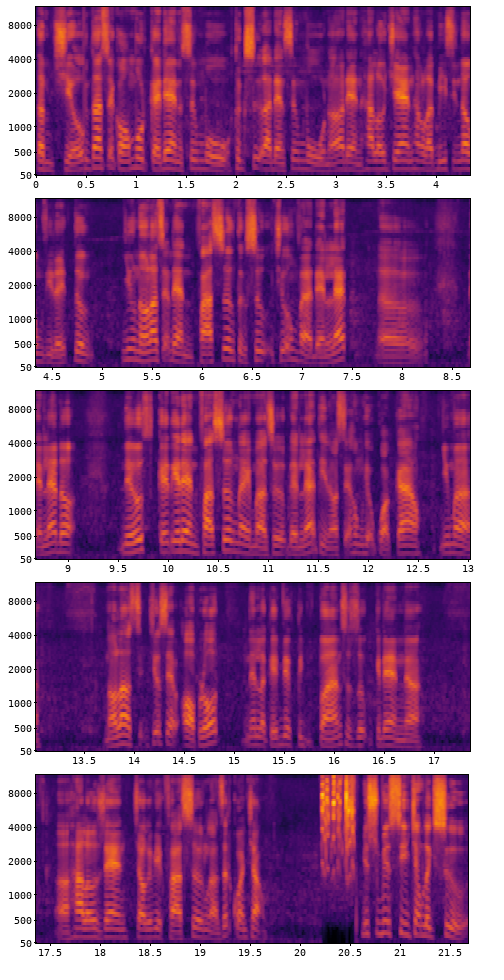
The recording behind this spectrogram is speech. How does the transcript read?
tầm chiếu. Chúng ta sẽ có một cái đèn sương mù thực sự là đèn sương mù nó là đèn halogen hoặc là bi xenon gì đấy tương nhưng nó là sẽ đèn phá xương thực sự chứ không phải đèn led uh, đèn led đâu nếu cái, cái đèn phá xương này mà sử dụng đèn led thì nó sẽ không hiệu quả cao. Nhưng mà nó là chiếc xe off-road nên là cái việc tính toán sử dụng cái đèn uh, halogen cho cái việc phá xương là rất quan trọng. Mitsubishi trong lịch sử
